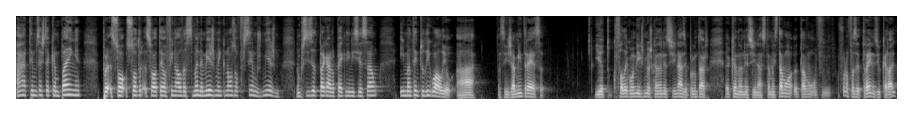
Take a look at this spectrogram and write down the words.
Ah, temos esta campanha só, só, só até ao final da semana mesmo em que nós oferecemos mesmo. Não precisa de pagar o pack de iniciação e mantém tudo igual. Eu, ah, assim já me interessa. E eu falei com amigos meus que andam nesse ginásio a perguntar que andam nesse ginásio também estavam, estavam, foram fazer treinos e o caralho.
